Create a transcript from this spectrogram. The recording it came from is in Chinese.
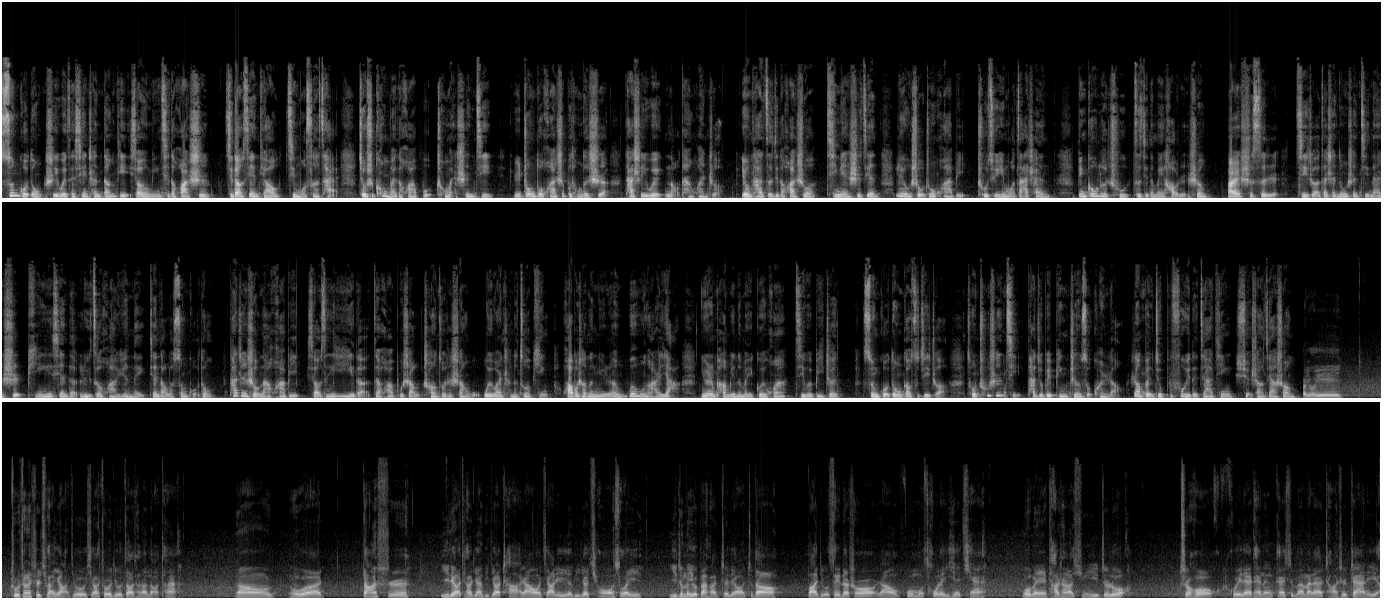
孙国栋是一位在县城当地小有名气的画师，几道线条，几抹色彩，就使空白的画布充满生机。与众多画师不同的是，他是一位脑瘫患者。用他自己的话说，七年时间，利用手中画笔除去一抹杂尘，并勾勒出自己的美好人生。八月十四日，记者在山东省济南市平阴县的绿泽画院内见到了孙国栋。他正手拿画笔，小心翼翼地在画布上创作着上午未完成的作品。画布上的女人温文尔雅，女人旁边的玫瑰花极为逼真。孙国栋告诉记者，从出生起他就被病症所困扰，让本就不富裕的家庭雪上加霜。由于出生时缺氧，就小时候就造成了脑瘫。然后我当时医疗条件比较差，然后家里也比较穷，所以一直没有办法治疗，直到。八九岁的时候，然后父母凑了一些钱，我们踏上了寻医之路。之后回来才能开始慢慢的尝试站立。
